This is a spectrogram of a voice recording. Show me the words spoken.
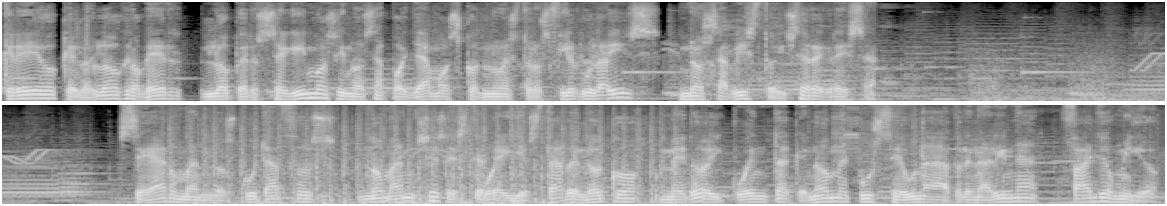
creo que lo logro ver, lo perseguimos y nos apoyamos con nuestros Firulais, nos ha visto y se regresa. Se arman los putazos, no manches este wey está de loco, me doy cuenta que no me puse una adrenalina, fallo mío.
